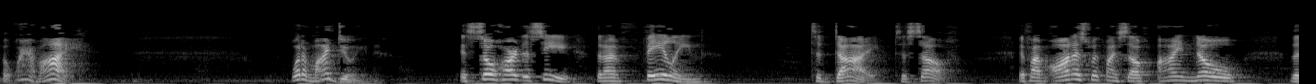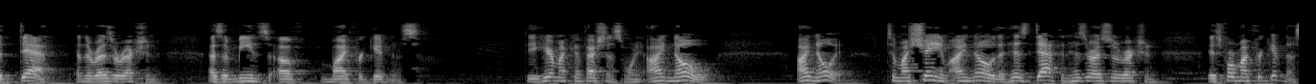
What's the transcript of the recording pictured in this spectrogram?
But where am I? What am I doing? It's so hard to see that I'm failing to die to self. If I'm honest with myself, I know the death and the resurrection as a means of my forgiveness. Do you hear my confession this morning? I know, I know it. To my shame, I know that His death and His resurrection is for my forgiveness.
